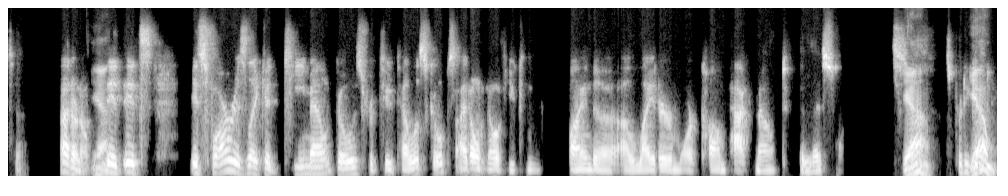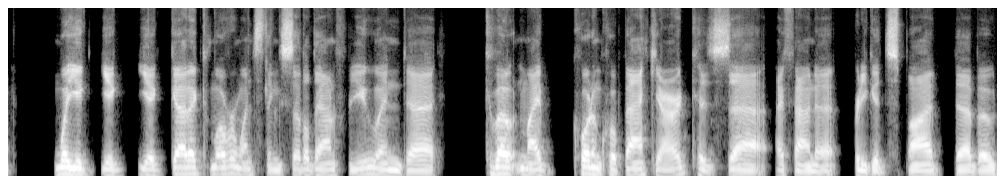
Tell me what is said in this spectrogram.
So I don't know. Yeah. It, it's as far as like a T mount goes for two telescopes. I don't know if you can find a, a lighter, more compact mount than this one. So Yeah. it's pretty yeah. good. Well, you you you gotta come over once things settle down for you and uh, come out in my quote unquote backyard because uh, I found a pretty good spot uh, about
